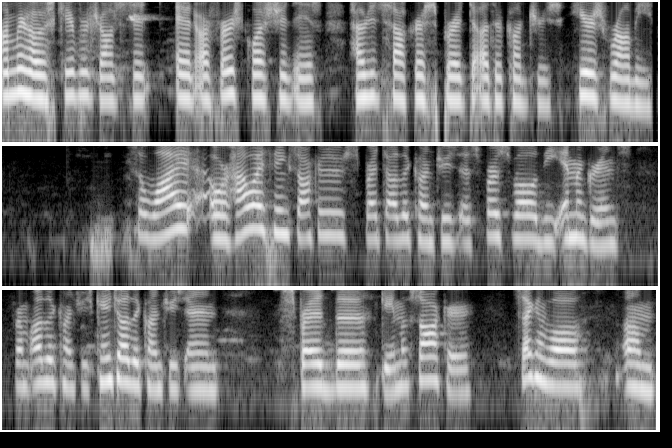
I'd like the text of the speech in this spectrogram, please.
I'm your host, Cameron Johnston, and our first question is How did soccer spread to other countries? Here's Rami. So why or how I think soccer spread to other countries is first of all the immigrants from other countries came to other countries and spread the game of soccer. Second of all, um,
